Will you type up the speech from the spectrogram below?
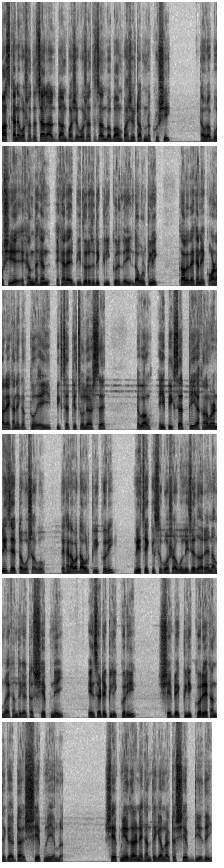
মাঝখানে বসাতে চান আর ডান পাশে বসাতে চান বা বাম পাশে, এটা আপনার খুশি। তা আমরা বসিয়ে এখান দেখেন, এখানে ভিতরে যদি ক্লিক করে দেই ডাবল ক্লিক তাহলে দেখেন এই কর্নারে এখানে কিন্তু এই পিকচারটি চলে আসছে এবং এই পিকচারটি এখন আমরা নিচে একটা বসাবো। এখানে আবার ডাবল ক্লিক করি, নিচে কিছু বসাবো, নিচে ধরেন আমরা এখান থেকে একটা শেপ নেই। ইনসাইডে ক্লিক করি শেপে ক্লিক করে এখান থেকে একটা শেপ নিই আমরা। শেপ নিয়ে ধরেন এখান থেকে আমরা একটা শেপ দিয়ে দিই।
